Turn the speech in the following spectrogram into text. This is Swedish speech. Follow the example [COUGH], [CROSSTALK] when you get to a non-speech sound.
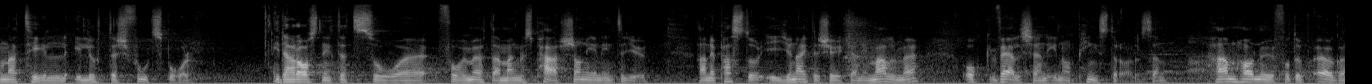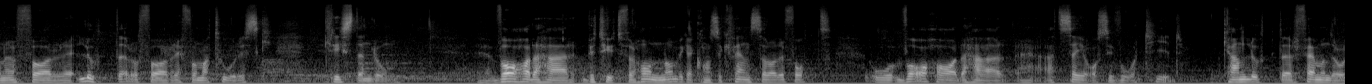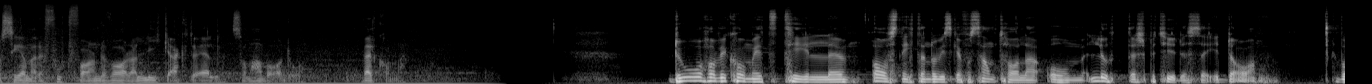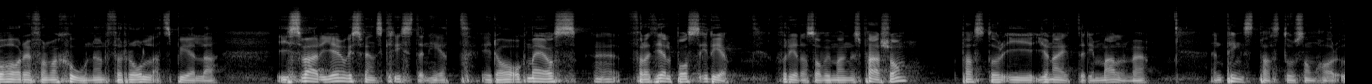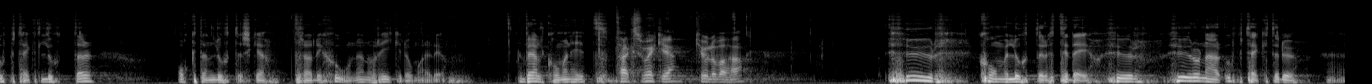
Välkomna till I Luthers fotspår. I det här avsnittet så eh, får vi möta Magnus Persson i en intervju. Han är pastor i Unitedkyrkan i Malmö och välkänd inom pingströrelsen. Han har nu fått upp ögonen för Luther och för reformatorisk kristendom. Eh, vad har det här betytt för honom? Vilka konsekvenser har det fått? Och vad har det här eh, att säga oss i vår tid? Kan Luther 500 år senare fortfarande vara lika aktuell som han var då. Välkomna. Då har vi kommit till eh, avsnitten då vi ska få samtala om Luthers betydelse idag. Vad har reformationen för roll att spela i Sverige och i svensk kristenhet idag? Och med oss eh, för att hjälpa oss i det får redas av Magnus Persson, pastor i United i Malmö. En pingstpastor som har upptäckt Luther och den lutherska traditionen och rikedomar i det. Välkommen hit. Tack så mycket, kul att vara här. Hur kom Luther till dig? Hur, hur och när upptäckte du eh,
